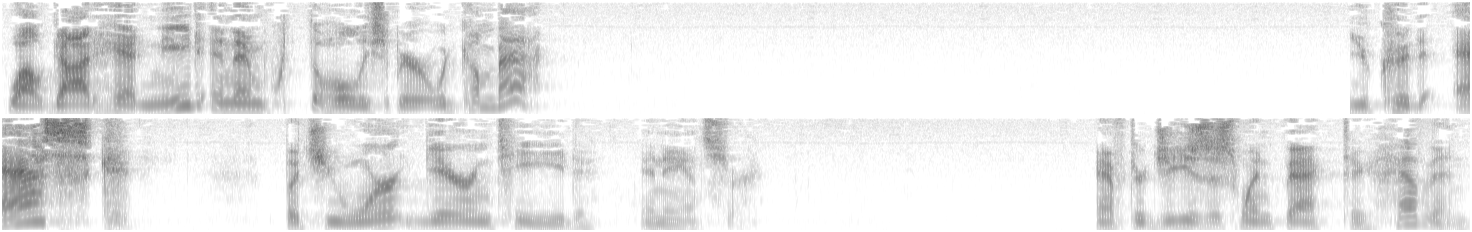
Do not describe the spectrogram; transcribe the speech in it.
while God had need and then the Holy Spirit would come back. You could ask, but you weren't guaranteed an answer. After Jesus went back to heaven,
